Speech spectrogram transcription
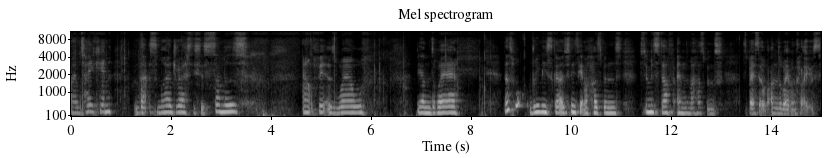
I am taking. That's my dress. This is summer's outfit as well. The underwear. That's what really needs to go. I just need to get my husband's swimming stuff and my husband's spare set of underwear and clothes.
